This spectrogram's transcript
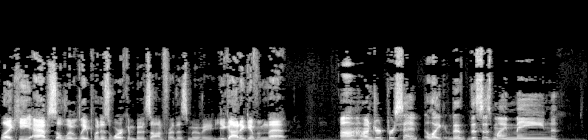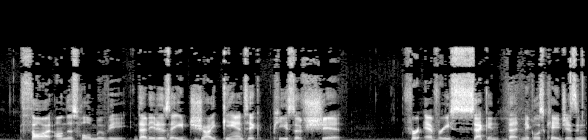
Like he absolutely put his working boots on for this movie. You got to give him that. A hundred percent. Like th- this is my main thought on this whole movie that it is a gigantic piece of shit for every second that Nicolas Cage isn't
